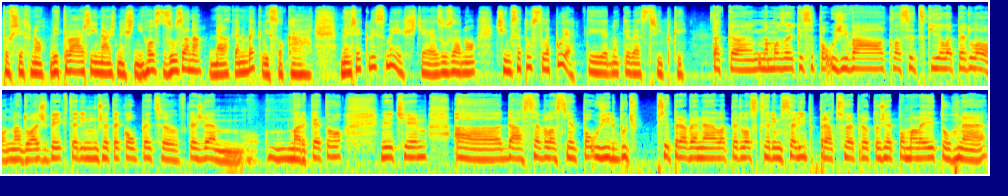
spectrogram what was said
To všechno vytváří náš dnešní host Zuzana Melkenbeck Vysoká. Neřekli jsme ještě, Zuzano, čím se to slepuje, ty jednotlivé střípky? Tak eh, na mozaiky se používá klasický lepidlo na dlažby, který můžete koupit eh, v každém marketu větším. A dá se vlastně použít buď připravené lepidlo, s kterým se líp pracuje, protože pomaleji tuhne,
